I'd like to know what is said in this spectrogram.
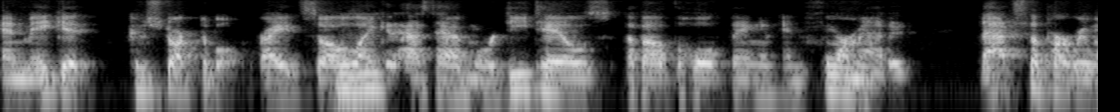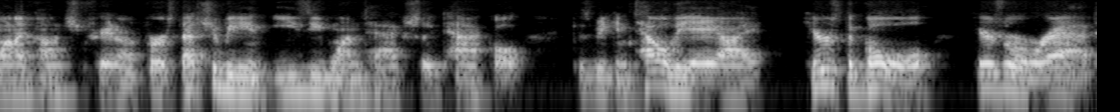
and make it constructible, right? So Mhm. like it has to have more details about the whole thing and, and formatted. That's the part we want to concentrate on first. That should be an easy one to actually tackle because we can tell the AI, here's the goal, here's where we're at,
